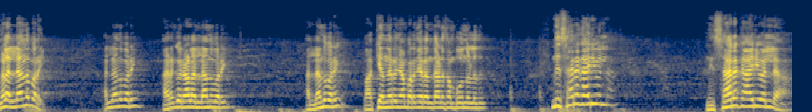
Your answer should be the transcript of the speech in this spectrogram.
നിങ്ങളല്ലാന്ന് പറയും. അല്ലാന്ന് പറയും. ആരെങ്കിലും ഒരാളല്ലാന്ന് പറയും. അല്ലാന്ന് പറയും. ബാക്കി അന്നേരം ഞാൻ പറഞ്ഞുതരാം എന്താണ് സംഭവം എന്നുള്ളത്. നിസ്സാര കാര്യമല്ല. നിസ്സാര കാര്യമല്ല.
